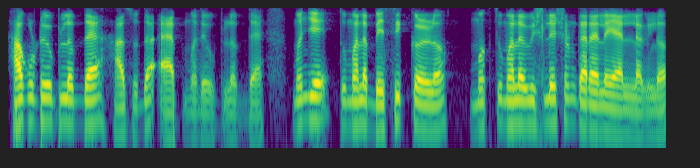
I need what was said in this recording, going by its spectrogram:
हा कुठे उपलब्ध आहे? हा सुद्धा ॲपमध्ये उपलब्ध आहे. म्हणजे तुम्हाला बेसिक कळलं मग तुम्हाला विश्लेषण करायला यायला लागलं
